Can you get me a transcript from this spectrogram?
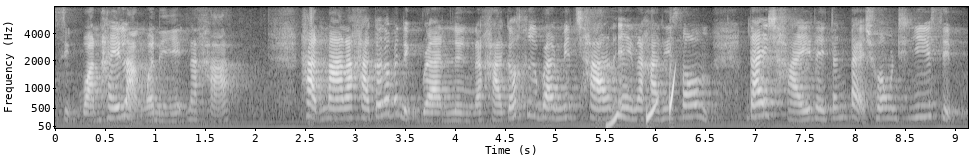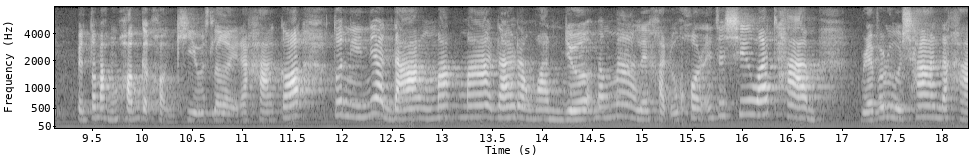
10 วันให้หลังวันนี้นะคะ ถัดมานะคะก็จะเป็นอีกแบรนด์หนึ่งนะคะ ก็คือแบรนด์มิชชานั่นเองนะคะที่ส้มได้ใช้ในตั้งแต่ช่วงวันที่ 20เป็นต้นมาพร้อมๆกับของคิวส์เลยนะคะ ก็ตัวนี้เนี่ยดังมากๆ ได้รางวัลเยอะมากๆเลยค่ะทุกคนอันจะชื่อว่า Time Revolution นะคะ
